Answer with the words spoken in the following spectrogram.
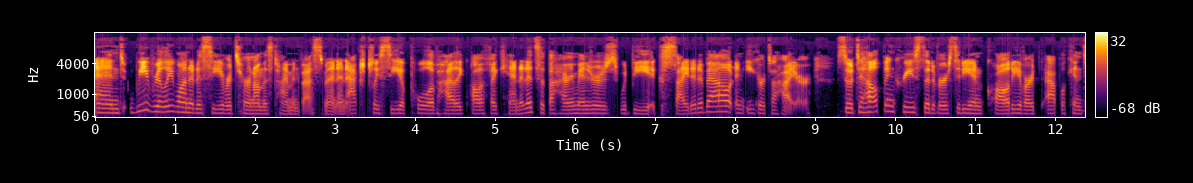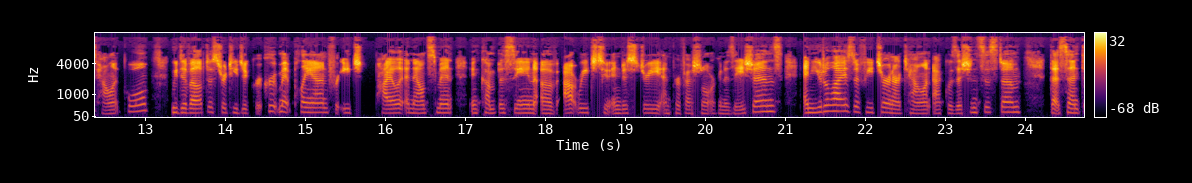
And we really wanted to see a return on this time investment and actually see a pool of highly qualified candidates that the hiring managers would be excited about and eager to hire. So, to help increase the diversity and quality of our applicant talent pool, we developed a strategic recruitment plan for each pilot announcement encompassing of outreach to industry and professional organizations and utilized a feature in our talent acquisition system that sent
